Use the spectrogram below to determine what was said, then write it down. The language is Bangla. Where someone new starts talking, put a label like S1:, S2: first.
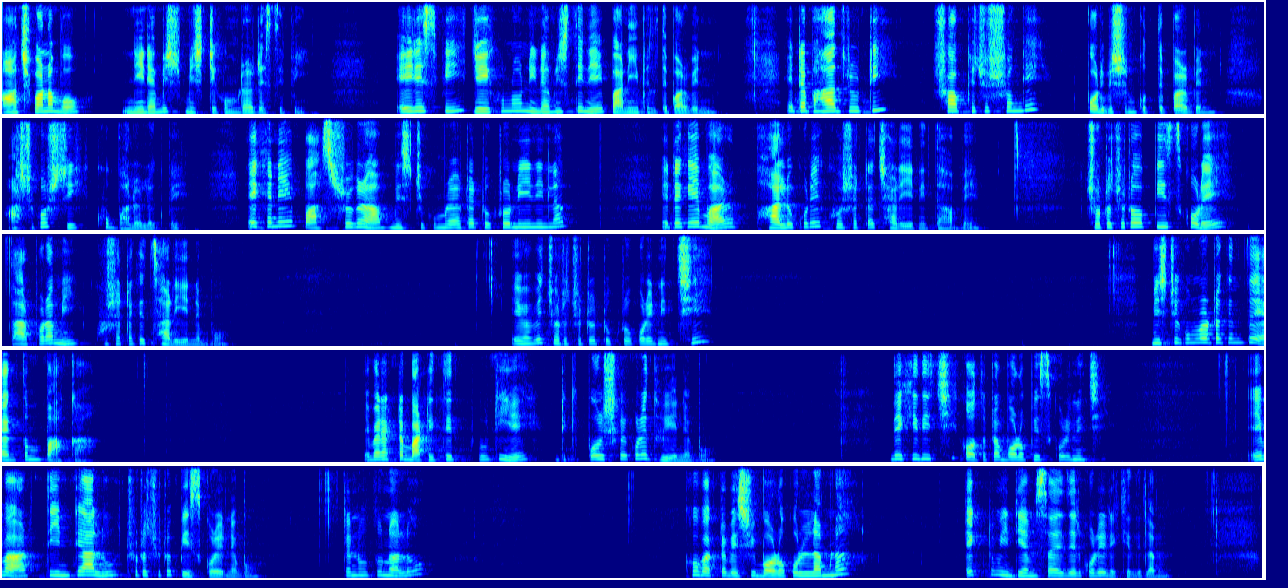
S1: আজ বানাবো নিরামিষ মিষ্টি কুমড়ার রেসিপি। এই রেসিপি যে কোনো নিরামিষ দিনে বানিয়ে ফেলতে পারবেন। এটা ভাত, রুটি সব কিছুর সঙ্গে পরিবেশন করতে পারবেন। আশা করছি খুব ভালো লাগবে। এখানে পাঁচশো গ্রাম মিষ্টি কুমড়া একটা টুকরো নিয়ে নিলাম। এটাকে এবার ভালো করে খোসাটা ছাড়িয়ে নিতে হবে। ছোট ছোট পিস করে তারপর আমি খোসাটাকে ছাড়িয়ে নেব। এভাবে ছোট ছোট টুকরো করে নিচ্ছি। মিষ্টি কুমড়োটা কিন্তু একদম পাকা। এবার একটা বাটিতে উঠিয়ে এটাকে পরিষ্কার করে ধুয়ে নেব। দেখিয়ে দিচ্ছি কতটা বড় পিস করে নিচ্ছি। এবার তিনটে আলু ছোট ছোট পিস করে নেব। এটা নতুন আলু। খুব একটা বেশি বড় করলাম না। একটু মিডিয়াম সাইজের করে রেখে দিলাম।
